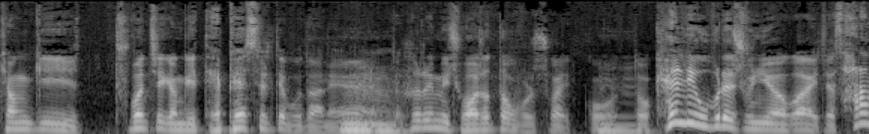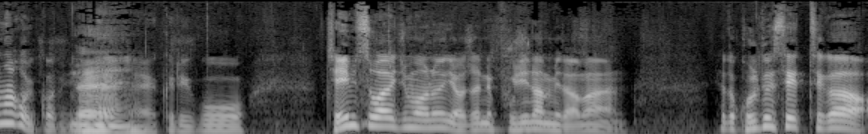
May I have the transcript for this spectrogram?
경기 두 번째 경기 대패했을 때보다는 음. 또 흐름이 좋아졌다고 볼 수가 있고 음. 또 켈리 우브레 주니어가 이제 살아나고 있거든요. 네. 네, 그리고 제임스 와이즈먼은 여전히 부진합니다만 그래도 골든 스테이트가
